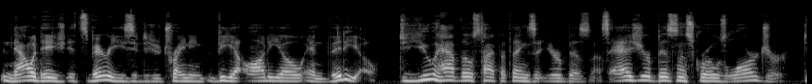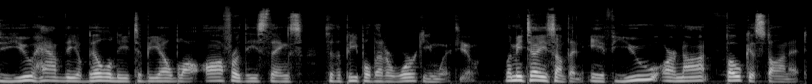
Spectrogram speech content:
Nowadays, it's very easy to do training via audio and video. Do you have those type of things at your business? As your business grows larger, do you have the ability to be able to offer these things to the people that are working with you? Let me tell you something. If you are not focused on it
